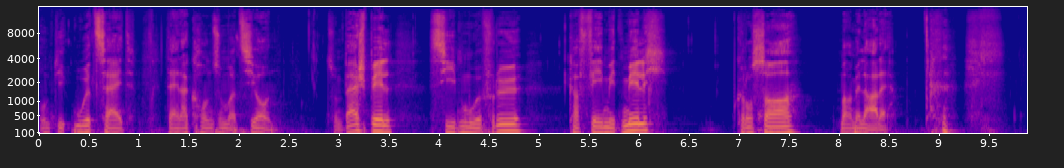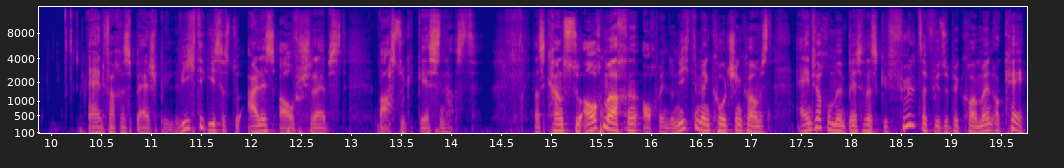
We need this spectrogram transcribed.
und die Uhrzeit deiner Konsumation. Zum Beispiel 7 Uhr früh, Kaffee mit Milch, Croissant, Marmelade. Einfaches Beispiel. Wichtig ist, dass du alles aufschreibst, was du gegessen hast. Das kannst du auch machen, auch wenn du nicht in mein Coaching kommst, einfach um ein besseres Gefühl dafür zu bekommen, okay,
